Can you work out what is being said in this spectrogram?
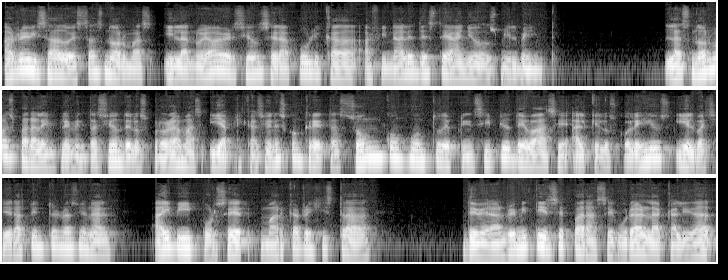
ha revisado estas normas y la nueva versión será publicada a finales de este año 2020. Las normas para la implementación de los programas y aplicaciones concretas son un conjunto de principios de base al que los colegios y el Bachillerato Internacional, IB por ser marca registrada, deberán remitirse para asegurar la calidad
